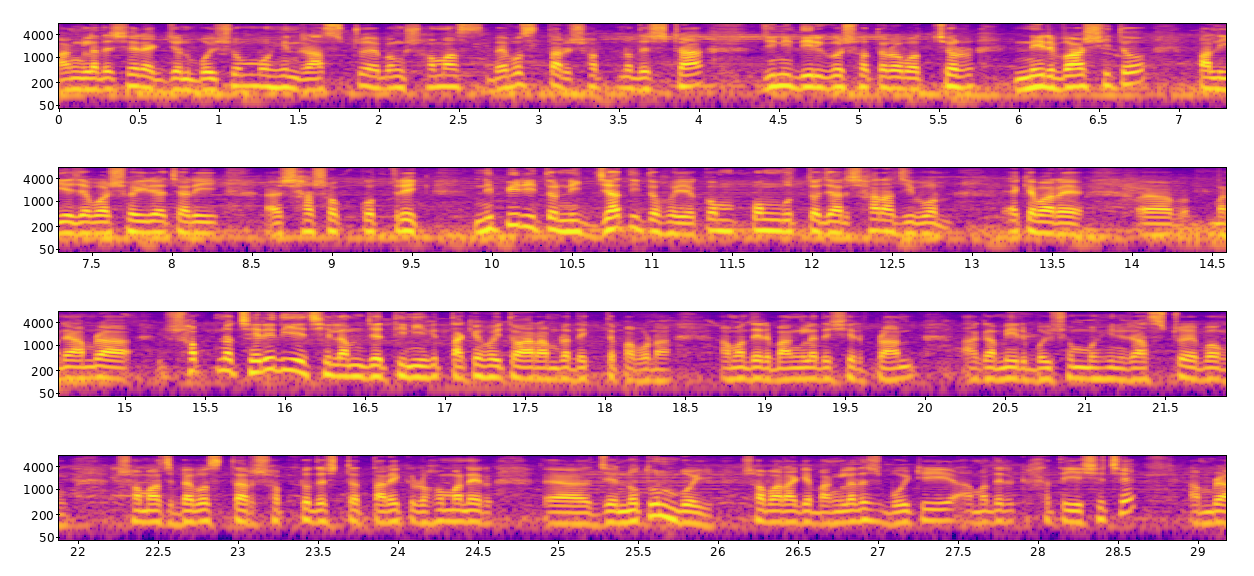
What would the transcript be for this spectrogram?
বাংলাদেশের একজন বৈষম্যহীন রাষ্ট্র এবং সমাজ ব্যবস্থার স্বপ্নদেষ্টা, যিনি দীর্ঘ সতেরো বছর নির্বাসিত, পালিয়ে যাওয়া স্বৈরাচারী শাসক কর্তৃক নিপীড়িত, নির্যাতিত হয়ে কম পঙ্গুত্ব যার সারা জীবন একেবারে মানে আমরা স্বপ্ন ছেড়ে দিয়েছিলাম যে তিনি তাকে হয়তো আর আমরা দেখতে পাবো না। আমাদের বাংলাদেশের প্রাণ, আগামীর বৈষম্যহীন রাষ্ট্র এবং সমাজ ব্যবস্থার স্বপ্নদেষ্টা তারেক রহমানের যে নতুন বই সবার আগে বাংলাদেশ বইটি আমাদের হাতে এসেছে। আমরা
